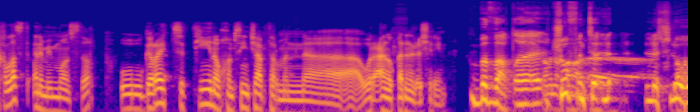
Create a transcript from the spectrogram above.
خلصت أنمي مونستر وقريت 60 أو 50 شابتر من آه، ورعان القرن العشرين. بالضبط. آه تشوف قرأ- أنت ال- آه، الاسلوب.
